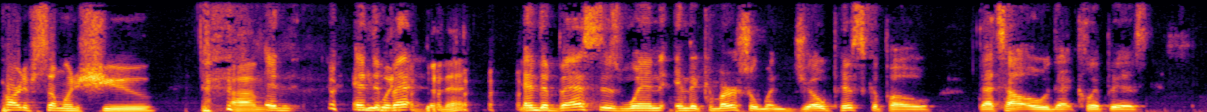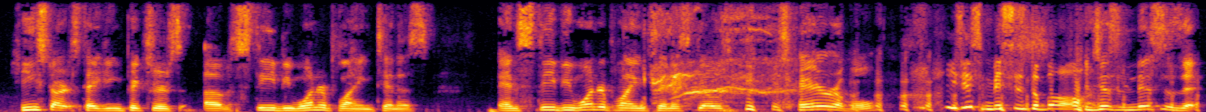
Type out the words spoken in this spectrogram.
part of someone's shoe. Um, And and the wouldn't be- have done that. and the best is when in the commercial when Joe Piscopo, that's how old that clip is. He starts taking pictures of Stevie Wonder playing tennis, and Stevie Wonder playing tennis goes terrible. He just misses the ball. He just misses it.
